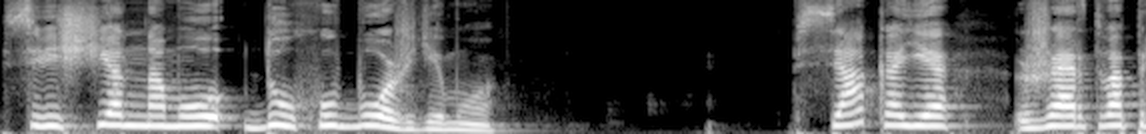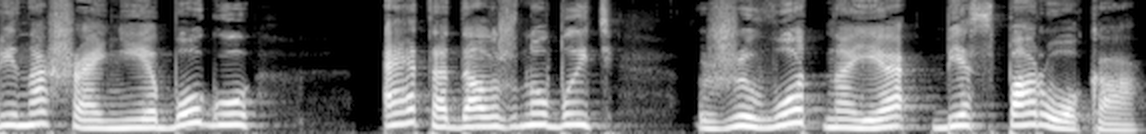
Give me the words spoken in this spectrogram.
священному Духу Божьему. Всякое жертвоприношение Богу – это должно быть животное без порока.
